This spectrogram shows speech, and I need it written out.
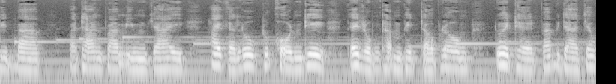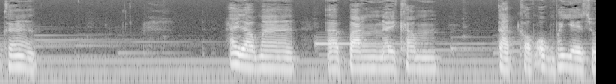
ผิดบาป ประทานความอิ่มใจ ให้กับลูกทุกคนที่ได้หลงทำผิดต่อพระองค์ด้วยเถิดพระบิดาเจ้าข้าให้เรามาฟังในคำตัดขององค์พระเยซู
